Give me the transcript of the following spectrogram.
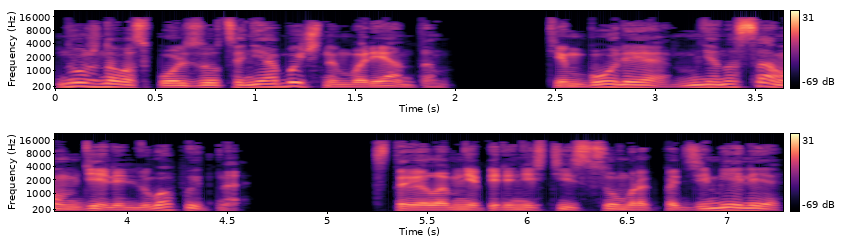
нужно воспользоваться необычным вариантом. Тем более, мне на самом деле любопытно. Стоило мне перенестись в сумрак подземелья,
